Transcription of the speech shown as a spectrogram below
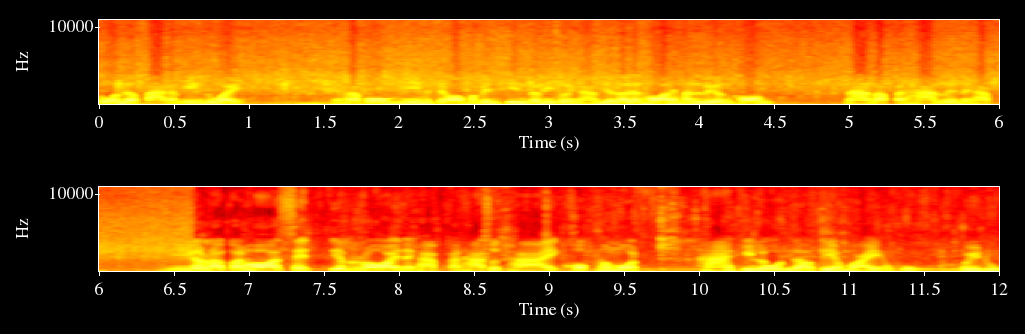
ตัวเนื้อปลากันเองด้วยนะครับผมนี่มันจะออกมาเป็นชิ้นแบบนี้สวยงามเดี๋ยวเราจะทอดให้มันเหลืองทองน่ารับประทานเลยนะครับนี่เราก็ทอดเสร็จเรียบร้อยนะครับ กระทะสุดท้ายครบทั้งหมด 5กิโลที่เราเตรียมไว้โอ้โหดู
